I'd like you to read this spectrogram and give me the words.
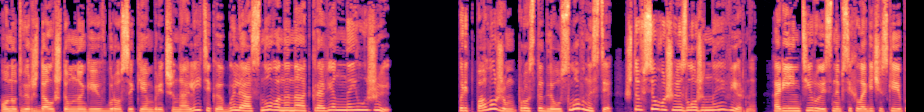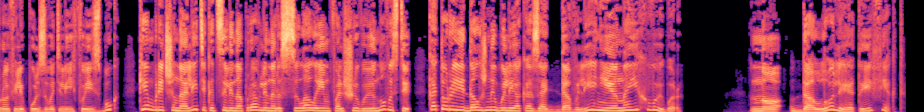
Он утверждал, что многие вбросы Кембридж Аналитика были основаны на откровенной лжи. Предположим, просто для условности, что все вышеизложенное верно. Ориентируясь на психологические профили пользователей Facebook, Кембридж Аналитика целенаправленно рассылала им фальшивые новости, которые должны были оказать давление на их выбор. Но дало ли это эффект?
